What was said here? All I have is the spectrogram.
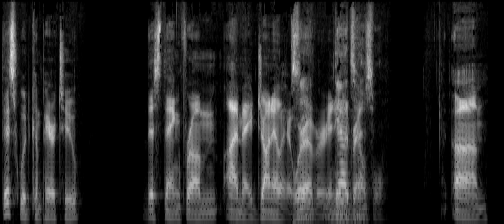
This would compare to this thing from I Aimé, John Elliott, wherever, any of the brands. helpful. Um,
